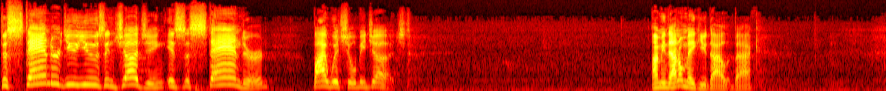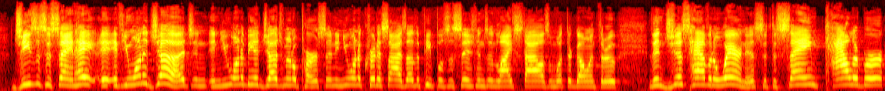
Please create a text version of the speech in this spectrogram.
The standard you use in judging is the standard by which you'll be judged. I mean, that'll make you dial it back. Jesus is saying, hey, if you want to judge and, and you want to be a judgmental person and you want to criticize other people's decisions and lifestyles and what they're going through, then just have an awareness that the same caliber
